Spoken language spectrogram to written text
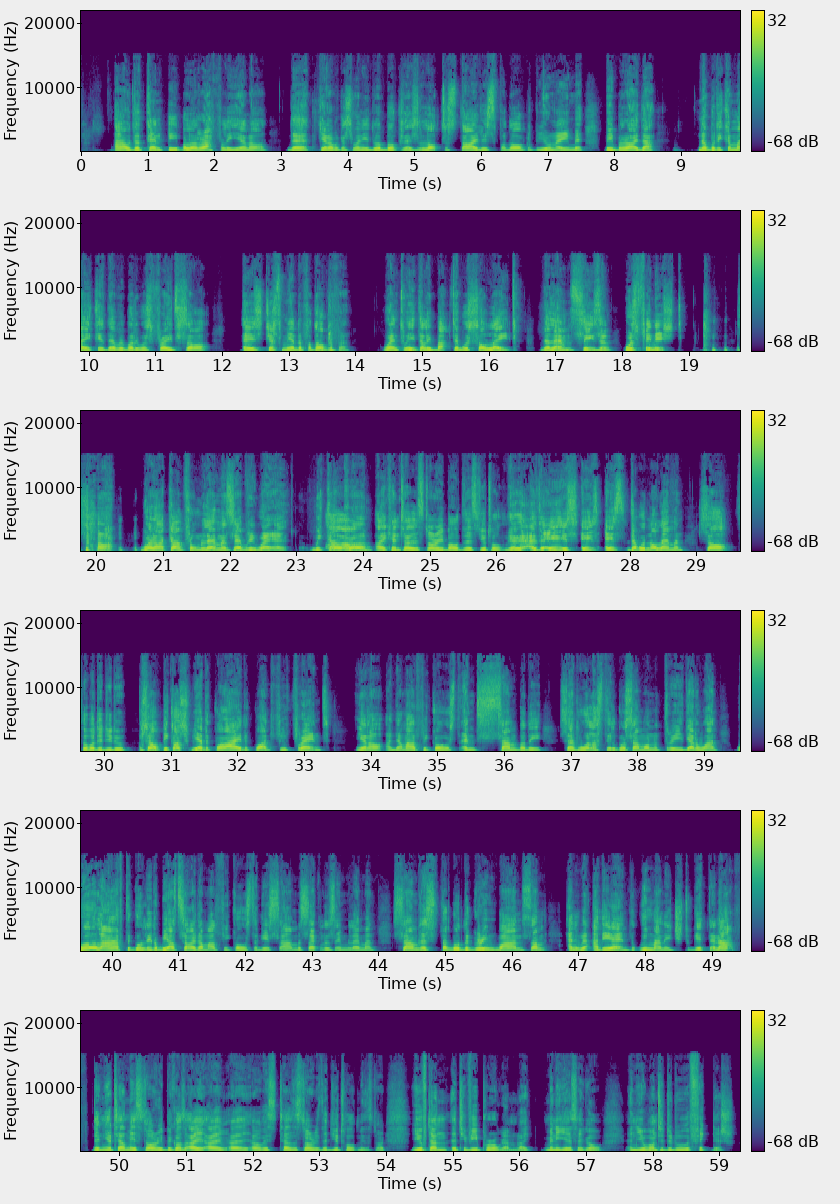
Out of 10 people are roughly, you know, that, you know, because when you do a book, there's a lot of stylists, photographers, you name it, people like that. Nobody can make it. Everybody was afraid. So it's just me and the photographer went to Italy, but it was so late. The lemon season was finished. so where I come from, lemons everywhere. We come oh, from. I can tell a story about this. You told me. It is, it's, it's, there was no lemon. So, so what did you do? So because we had quite quite a few friends, you know, on the Amalfi Coast, and somebody said, "Well, I still got some on the tree." The other one, well, I have to go a little bit outside Amalfi Coast to get some, exactly the same lemon. Some that go the green one, some. Anyway, at the end, we managed to get enough. Didn't you tell me a story? Because I, I, I always tell the story that you told me the story. You've done a TV program like many years ago, and you wanted to do a fig dish.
